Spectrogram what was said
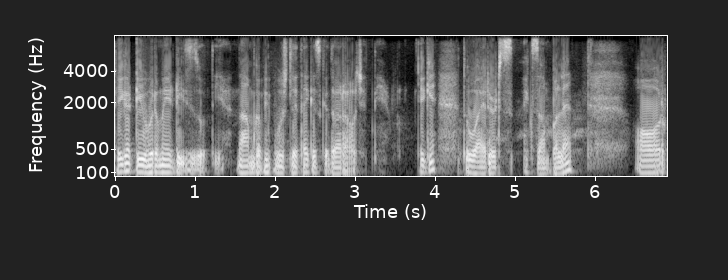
ठीक है? ट्यूबर में डिज़ीज़ होती है। नाम कभी पूछ लेता है किसके द्वारा हो जाती है, ठीक है? तो वायरस एग्ज़ाम्पल है। और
